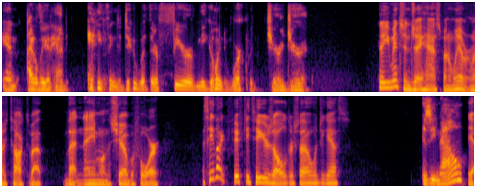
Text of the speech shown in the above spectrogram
And I don't think it had anything to do with their fear of me going to work with Jerry Jarrett. You, know, you mentioned Jay Hassman, and we haven't really talked about that name on the show before. Is he like 52 years old or so? Would you guess? Is he now? Yeah.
